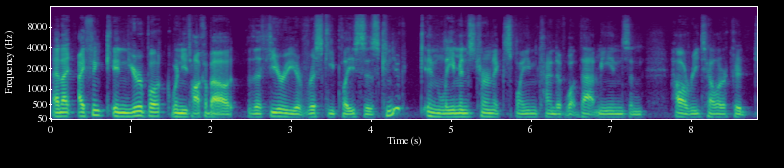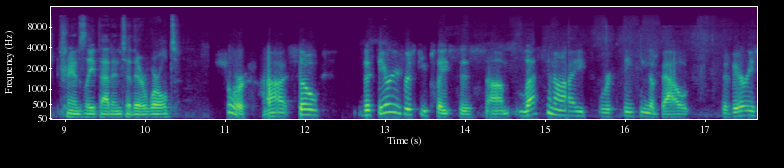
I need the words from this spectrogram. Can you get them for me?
and I, I, think in your book, when you talk about the theory of risky places, can you, in layman's term, explain kind of what that means and how a retailer could translate that into their world? Sure. Uh, so, the theory of risky places, um, Les and I were thinking about the various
